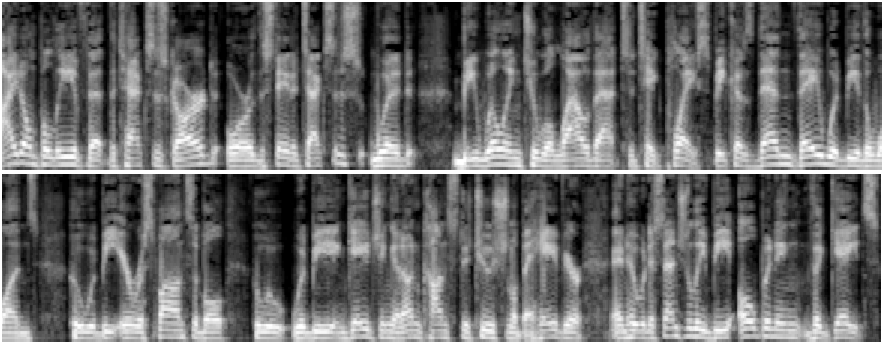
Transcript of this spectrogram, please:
I don't believe that the Texas Guard or the state of Texas would be willing to allow that to take place because then they would be the ones who would be irresponsible, who would be engaging in unconstitutional behavior and who would essentially be opening the gates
